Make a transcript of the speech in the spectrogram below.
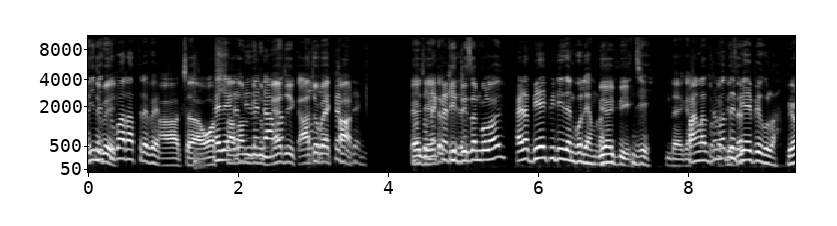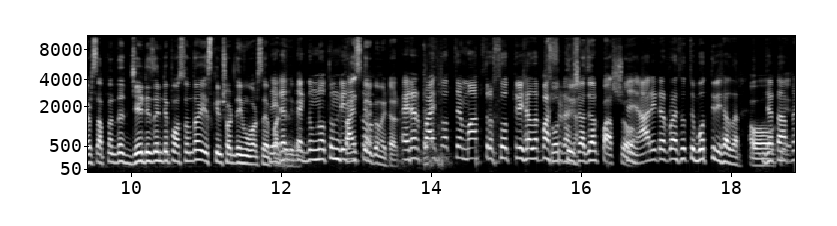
দিনে সোফা বেড আচ্ছা অসাধারণ কিন্তু ম্যাজিক আজব এক। এই যে এটা কি ডিজাইন। ডিজাইন বলা হয়? এটা ভিআইপি ডিজাইন বলি আমরা। ভিআইপি জি। দেখেন বাংলাদেশের মধ্যে ভিআইপি গুলা। আপনাদের যে ডিজাইনটা পছন্দ হয় স্ক্রিনশট দিয়ে হোয়াটসঅ্যাপে পাঠিয়ে দিবেন। একদম নতুন ডিজাইন প্রাইস কীরকম এটার? এটার প্রাইস হচ্ছে মাত্র ছত্রিশ হাজার পাঁচশো টাকা। ছত্রিশ হাজার পাঁচশো। হ্যাঁ, আর এটার প্রাইস হচ্ছে বত্রিশ হাজার। Okay. যেটা আপনি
